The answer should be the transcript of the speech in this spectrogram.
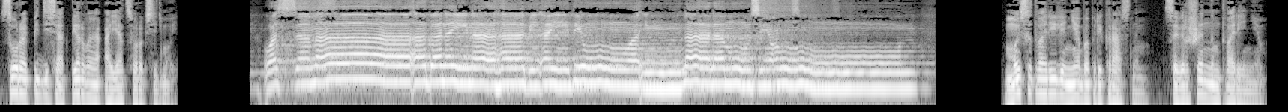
Сура 51, аят 47. Мы сотворили небо прекрасным, совершенным творением,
